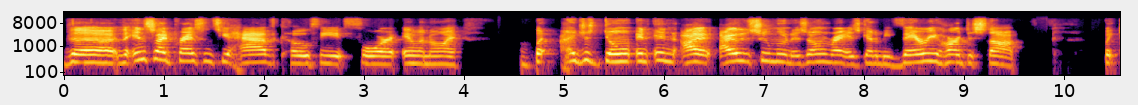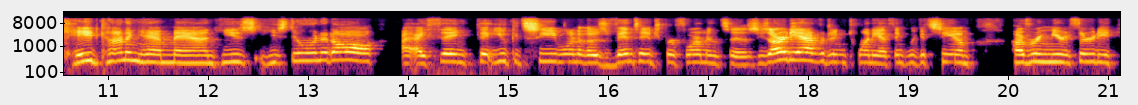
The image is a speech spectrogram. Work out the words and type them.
the the inside presence you have Kofi for Illinois, but I just don't and, and I, I assume in his own right is gonna be very hard to stop. But Cade Cunningham, man, he's he's doing it all. I, I think that you could see one of those vintage performances. He's already averaging 20. I think we could see him hovering near 30.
